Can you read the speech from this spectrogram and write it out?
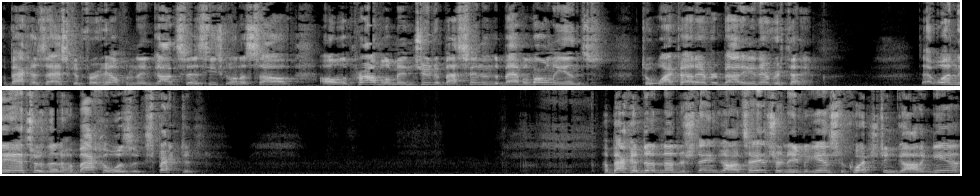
Habakkuk's asking for help, and then God says he's going to solve all the problem in Judah by sending the Babylonians to wipe out everybody and everything. That wasn't the answer that Habakkuk was expecting. Habakkuk doesn't understand God's answer and he begins to question God again.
